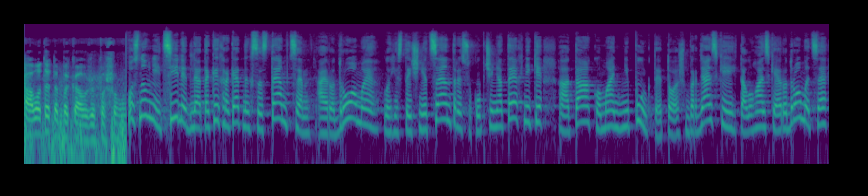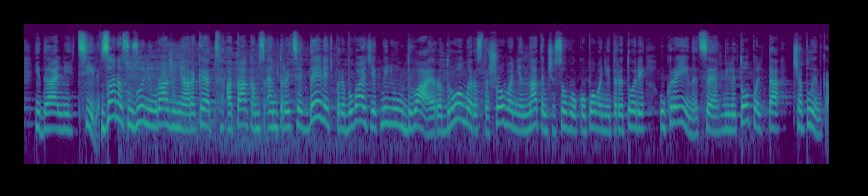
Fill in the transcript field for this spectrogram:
А вот это БК уже пошел. Основні цілі для таких ракетних систем це аеродроми, логістичні центри, сукупчення техніки та командні пункти. Тож Бердянський та Луганський аеродроми це ідеальні цілі. Зараз у зоні ураження ракет Атакамс М39 перебувають як мінімум два аеродроми, розташовані на тимчасово окупованій території України. Це Мілітополь та Чаплинка.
